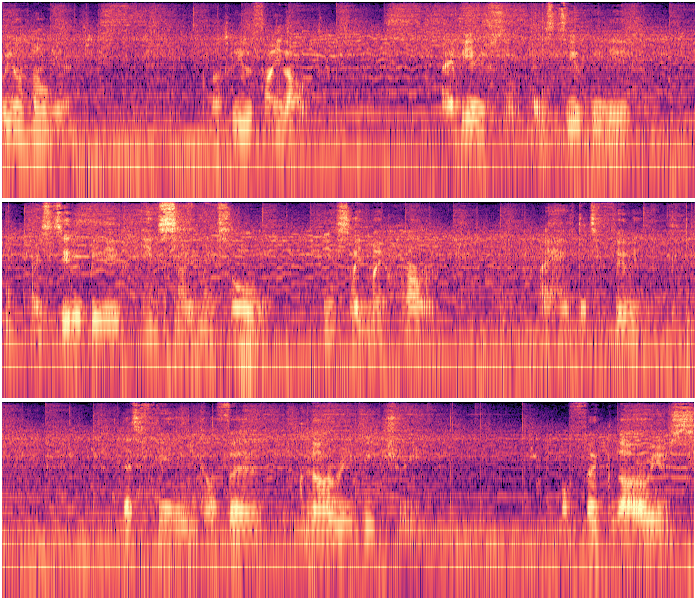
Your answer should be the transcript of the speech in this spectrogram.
We don't know yet, but we will find out. I believe so. I still believe. I still believe inside my soul, inside my heart. I have that feeling that feeling of a glory victory, of a glorious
